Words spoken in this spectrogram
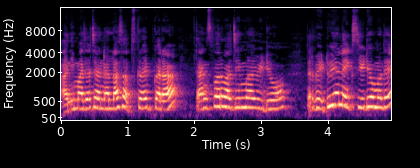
आणि माझ्या चॅनलला सबस्क्राईब करा. Thanks for watching my video तर भेटूया नेक्स्ट व्हिडिओमध्ये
